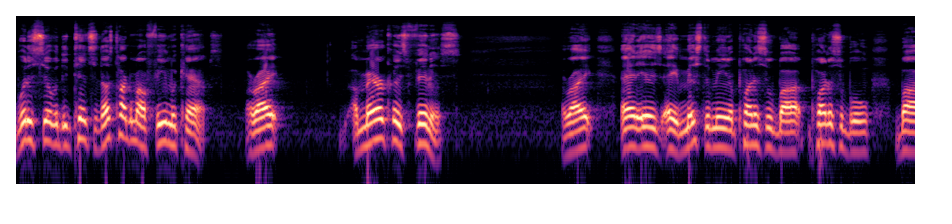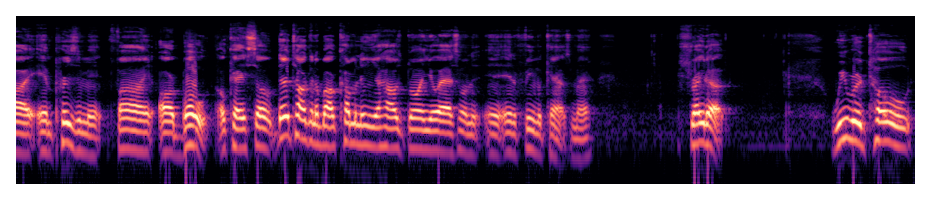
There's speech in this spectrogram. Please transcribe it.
What is civil detention? That's talking about FEMA camps. All right? America is finished. All right? And is a misdemeanor punishable by, punishable by imprisonment, fine, or both. Okay, so they're talking about coming in your house, throwing your ass on the, in, in the FEMA camps, man. Straight up. We were told,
